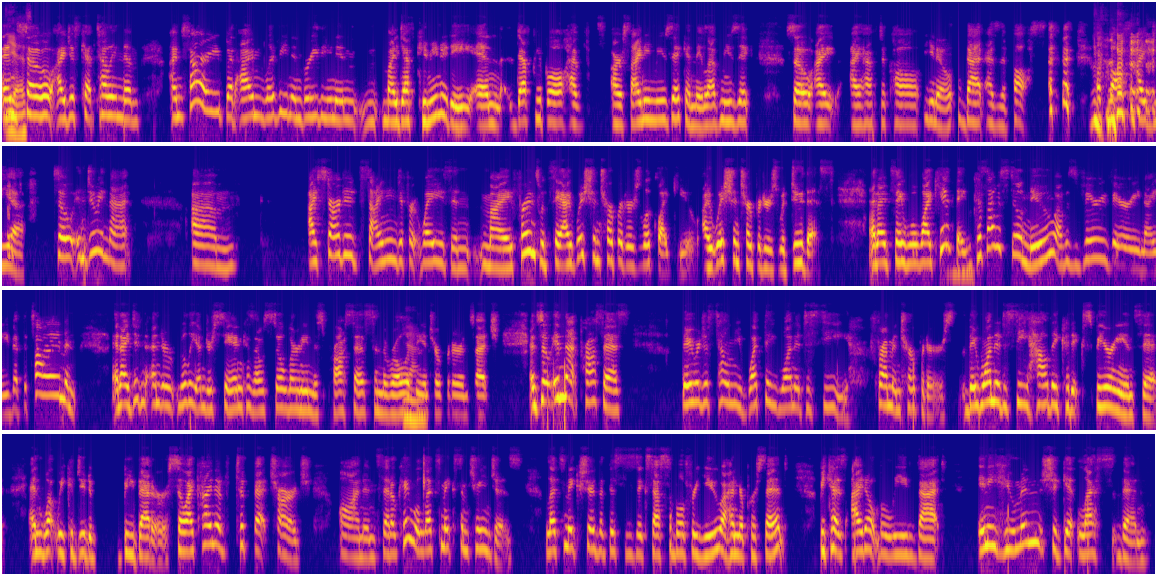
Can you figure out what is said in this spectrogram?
And Yes. so I just kept telling them, I'm sorry, but I'm living and breathing in my deaf community and deaf people have are signing music and they love music. So I I have to call, you know, that as a false a false idea. So in doing that, um I started signing different ways, and my friends would say, I wish interpreters look like you. I wish interpreters would do this. And I'd say, Well, why can't they? Because I was still new. I was very, very naive at the time. And and I didn't under really understand because I was still learning this process and the role of the interpreter and such. And so in that process, they were just telling me what they wanted to see from interpreters. They wanted to see how they could experience it and what we could do to be better. So I kind of took that charge on and said, okay, well, let's make some changes. Let's make sure that this is accessible for you 100%, because I don't believe that any human should get less than.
